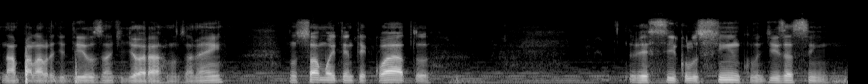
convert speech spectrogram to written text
na palavra de Deus antes de orarmos. Amém? No Salmo 84, versículo 5, diz assim:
